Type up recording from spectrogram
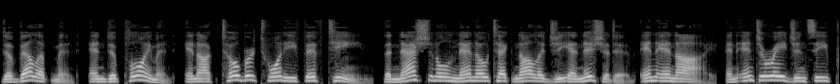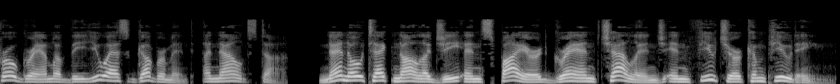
development, and deployment. In October 2015, the National Nanotechnology Initiative (NNI), an interagency program of the U.S. government, announced a Nanotechnology-inspired Grand Challenge in Future Computing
